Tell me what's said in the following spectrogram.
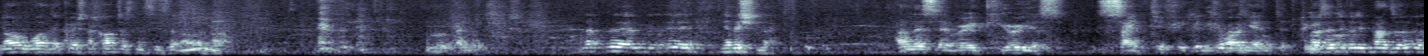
know what the Krishna consciousness is all about. Nie myślę. Unless they're very curious, scientifically Chyba, oriented chyba że people. byli bardzo e, po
